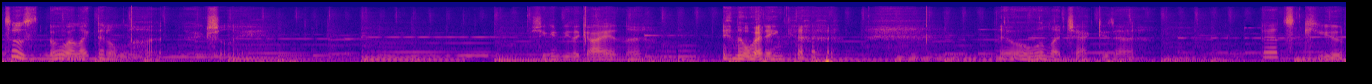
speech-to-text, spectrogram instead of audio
So, oh, I like that a lot, actually. Can be the guy in the in the wedding. no, we'll let Jack do that. That's cute,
